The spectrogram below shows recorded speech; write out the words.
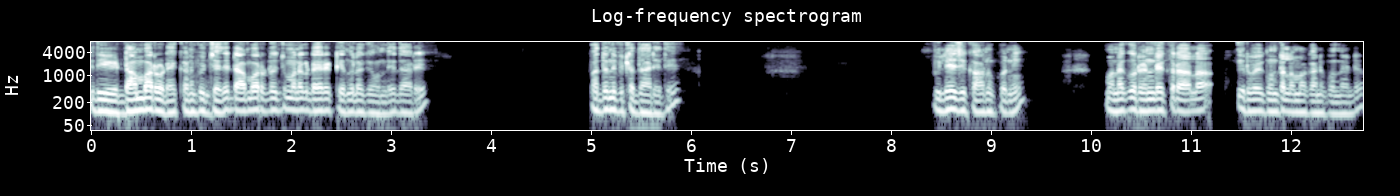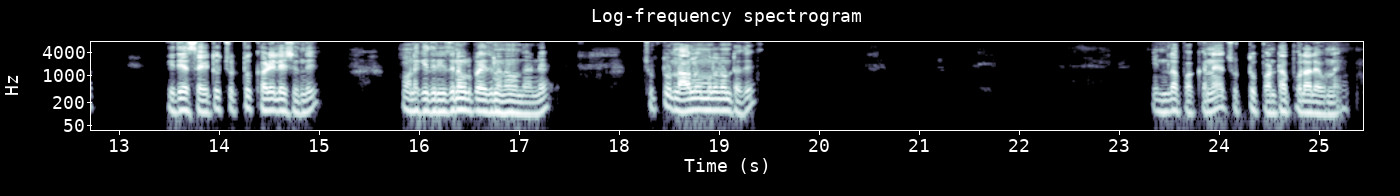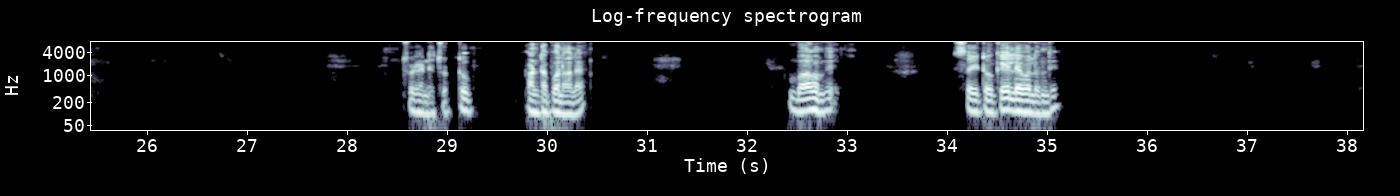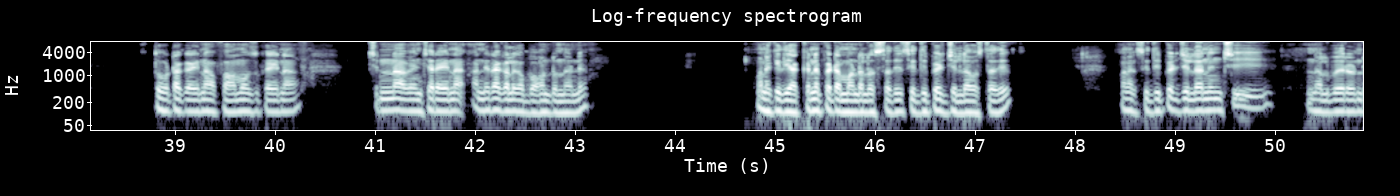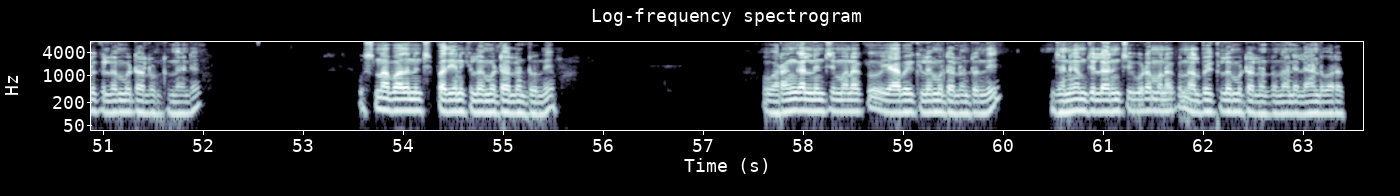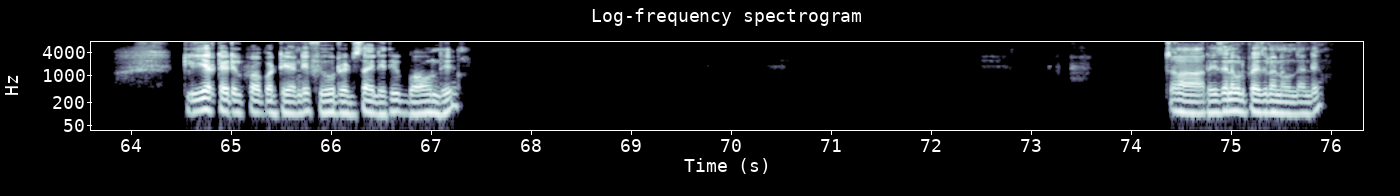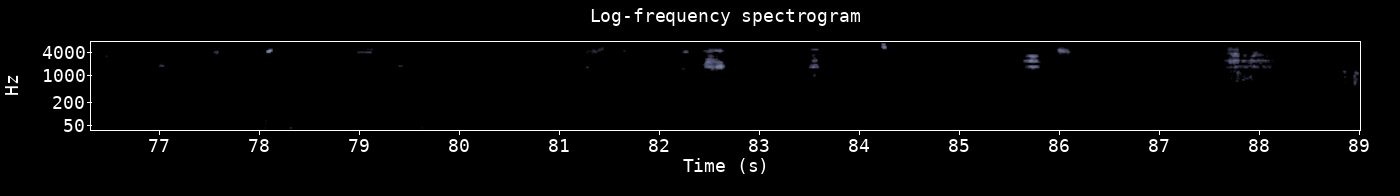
ఇది డాంబర్ రోడే కనిపించేది. డాంబర్ రోడ్ నుంచి మనకు డైరెక్ట్ ఇందులోకి ఉంది దారి. 18 ఫీట్ల దారి ఇది. విలేజ్ కానుకొని మనకు రెండు ఎకరాల 20 గుంటల అమ్మకానికి ఉందండి. ఇదే సైటు చుట్టూ కడిలేసింది. మనకి ఇది రీజనబుల్ ప్రైస్‌లోనే ఉందండి. చుట్టూ నాలుగు మూలలు ఉంటుంది ఇండ్ల పక్కనే చుట్టూ పంట పొలాలే ఉన్నాయి. చూడండి చుట్టూ పంట పొలాలే. బాగుంది. సైట్ ఒకే లెవెల్ ఉంది. తోటకైనా, ఫామ్ హౌస్‌కైనా, చిన్న వెంచర్ అయినా అన్ని రకాలుగా బాగుంటుందండి. మనకిది అక్కనపేట మండలం వస్తుంది సిద్దిపేట జిల్లా వస్తుంది మనకు సిద్దిపేట జిల్లా నుంచి 42 కిలోమీటర్లు ఉంటుందండి. హుస్నాబాద్ నుంచి 15 కిలోమీటర్లు ఉంటుంది. వరంగల్ నుంచి మనకు 50 కిలోమీటర్లు ఉంటుంది. జనగాం జిల్లా నుంచి కూడా మనకు 40 కిలోమీటర్లు ఉంటుందండి ల్యాండ్ వరకు. క్లియర్ టైటిల్ ప్రాపర్టీ అండి. ప్యూర్ రెడ్ సాయిల్ ఇది బాగుంది. చాలా రీజనబుల్ ప్రైస్‌లోనే ఉందండి.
